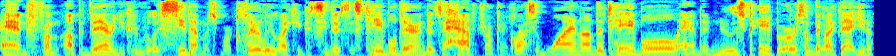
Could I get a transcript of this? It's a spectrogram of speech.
And from up there you could really see that much more clearly. Like you could see there's this table there and there's a half drunken glass of wine on the table and a newspaper or something like that you know?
